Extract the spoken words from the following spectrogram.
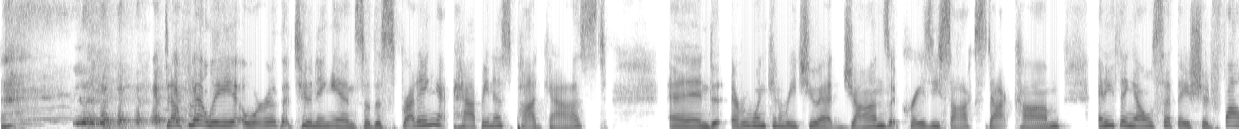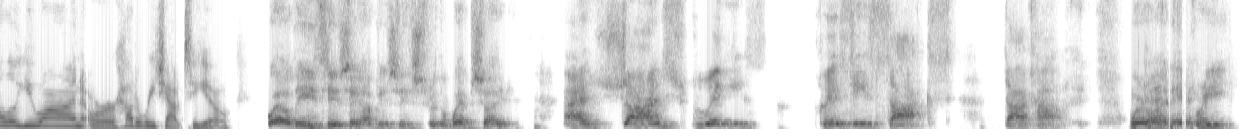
Definitely worth tuning in. So, the Spreading Happiness podcast. And everyone can reach you at johnscrazysocks.com. Anything else that they should follow you on or how to reach out to you? Well, the easiest thing, obviously, is through the website. And John's crazy, crazy socks.com. We're Okay. on every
